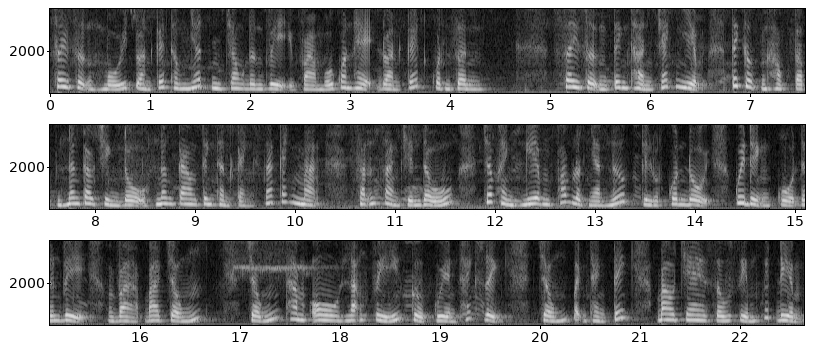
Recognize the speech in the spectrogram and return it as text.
xây dựng mối đoàn kết thống nhất trong đơn vị và mối quan hệ đoàn kết quân dân xây dựng tinh thần trách nhiệm, tích cực học tập nâng cao trình độ, nâng cao tinh thần cảnh sát cách mạng, sẵn sàng chiến đấu, chấp hành nghiêm pháp luật nhà nước, kỷ luật quân đội, quy định của đơn vị và ba chống. Chống tham ô, lãng phí, cửa quyền, hách dịch, chống bệnh thành tích, bao che giấu giếm khuyết điểm,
